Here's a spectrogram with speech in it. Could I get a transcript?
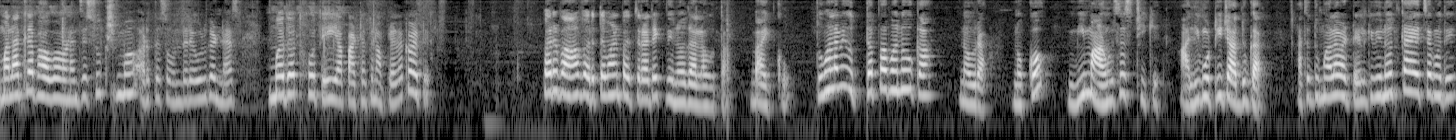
मनातल्या भावभावनांचे सूक्ष्म अर्थसौंदर्य उलगडण्यास मदत होते या पाठातून आपल्याला कळते. परवा वर्तमानपत्रात एक विनोद आला होता. बायको तुम्हाला मी उत्तप्पा बनवू का? नवरा नको मी माणूसच ठीक. आहे आली मोठी जादूगार. आता तुम्हाला वाटेल की विनोद काय याच्यामध्ये?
